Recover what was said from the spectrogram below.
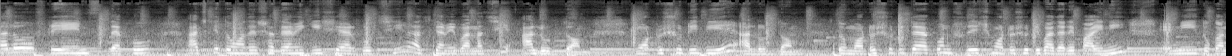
হ্যালো ফ্রেন্ডস দেখো, আজকে তোমাদের সাথে আমি কি শেয়ার করছি? আজকে আমি বানাচ্ছি আলুর দম। মটরশুঁটি দিয়ে আলুর দম। তো মটরশুঁটিটা এখন ফ্রেশ মটরশুঁটি বাজারে পাইনি। এমনি দোকান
